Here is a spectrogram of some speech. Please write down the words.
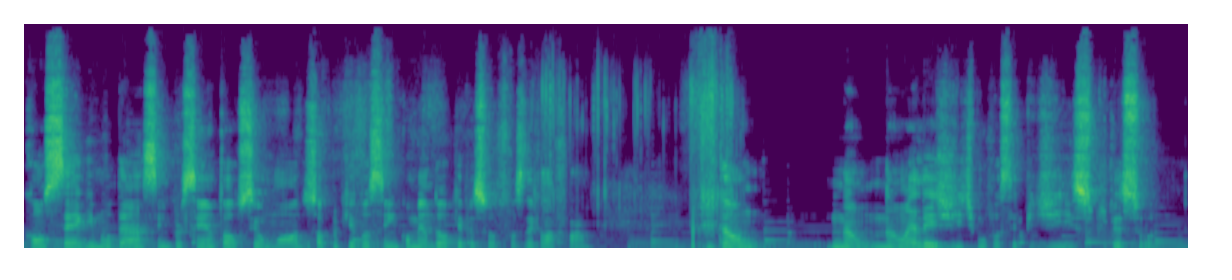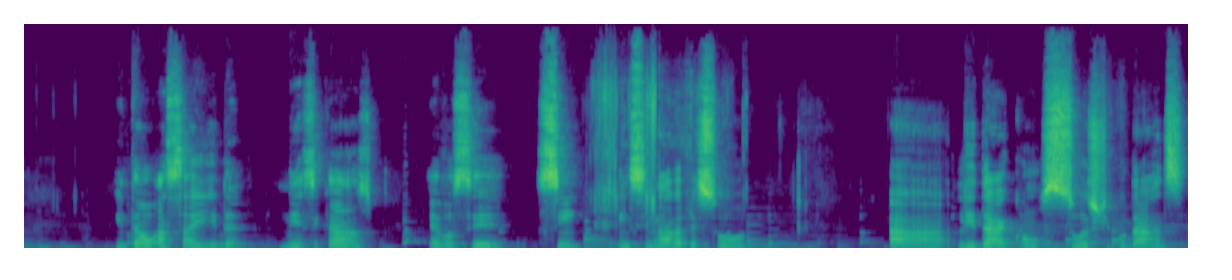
consegue mudar 100% ao seu modo só porque você encomendou que a pessoa fosse daquela forma. Então, não, não é legítimo você pedir isso para a pessoa. Então, a saída, nesse caso, é você, sim, ensinar a pessoa a lidar com suas dificuldades,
